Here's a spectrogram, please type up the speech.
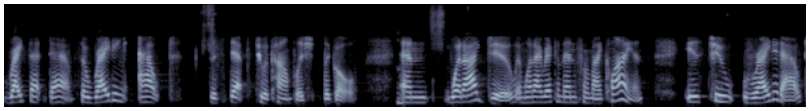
write that down. So, writing out the steps to accomplish the goal. And what I do and what I recommend for my clients is to write it out,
